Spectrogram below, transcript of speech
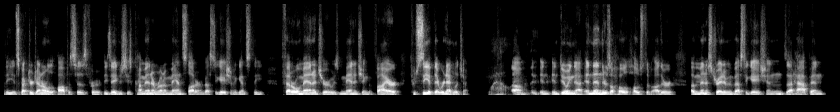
the inspector general offices for these agencies come in and run a manslaughter investigation against the federal manager who's managing the fire to see if they were negligent. Wow. Um, in, in doing that. And then there's a whole host of other administrative investigations that happen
